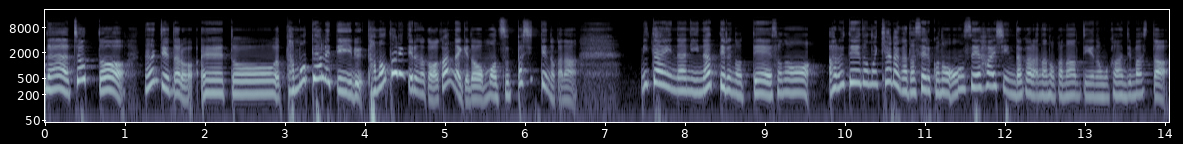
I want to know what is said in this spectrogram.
まだちょっと何て言うんだろう。えっ、ー、と保たれている。保たれてるのか分かんないけどもう突っ走ってんのかな。みたいなになってるのってそのある程度のキャラが出せるこの音声配信だからなのかなっていうのも感じました。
